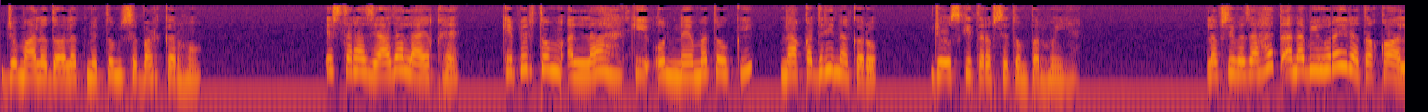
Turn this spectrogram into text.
جو مال و دولت میں تم سے بڑھ کر ہوں۔ اس طرح زیادہ لائق ہے کہ پھر تم اللہ کی ان نعمتوں کی ناقدری نہ کرو جو اس کی طرف سے تم پر ہوئی ہیں۔ لفظی وضاحت انبی ہو قال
